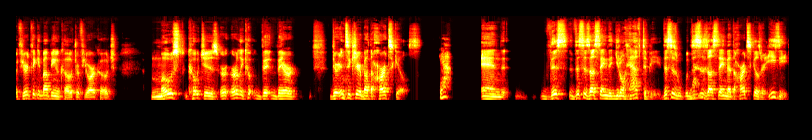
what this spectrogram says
if you're thinking about being a coach or if you are a coach, most coaches or early co- they- they're they're insecure about the hard skills. Yeah. and this this is us saying that you don't have to be. This is this Yeah. is us saying that the hard skills are easy.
